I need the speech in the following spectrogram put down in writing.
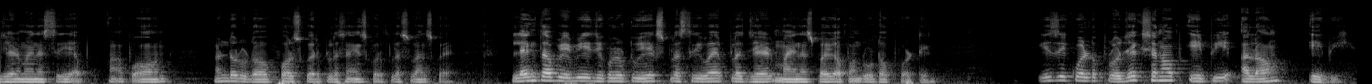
z minus 3 up, upon under root of 4 square plus 9 square plus 1 square. Length of AB is equal to 2x plus 3y plus z minus 5 upon root of 14 is equal to projection of AP along AB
